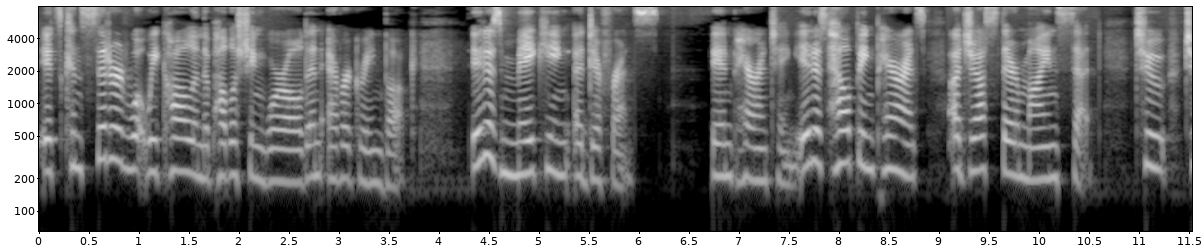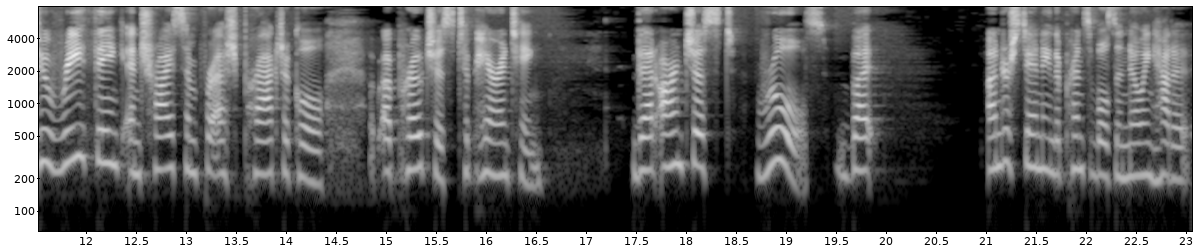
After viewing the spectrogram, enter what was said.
it's considered what we call in the publishing world an evergreen book. It is making a difference in parenting. It is helping parents adjust their mindset to to rethink and try some fresh practical approaches to parenting that aren't just rules, but understanding the principles and knowing how to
